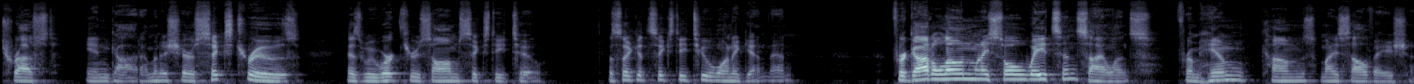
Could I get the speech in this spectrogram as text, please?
trust in God. I'm going to share six truths as we work through Psalm 62. Let's look at 62 1 again then. For God alone my soul waits in silence, from him comes my salvation.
